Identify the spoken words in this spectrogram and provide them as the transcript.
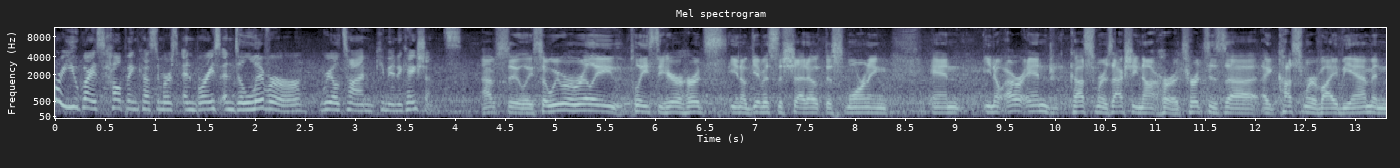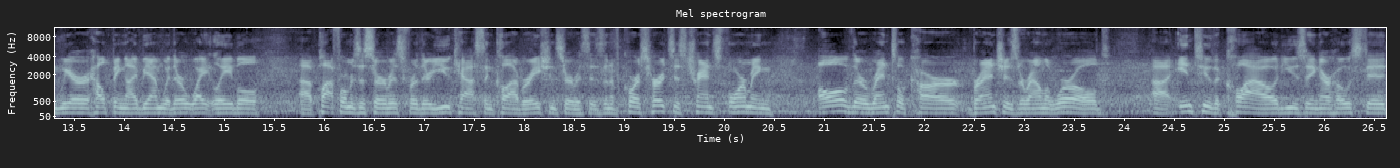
are you guys helping customers embrace and deliver real-time communications? Absolutely, so we were really pleased to hear Hertz you know, give us a shout out this morning. And you know, our end customer is actually not Hertz. Hertz is a, a customer of IBM and we are helping IBM with their white label uh, platform as a service for their UCaaS and collaboration services. And of course, Hertz is transforming all of their rental car branches around the world uh, into the cloud using our hosted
